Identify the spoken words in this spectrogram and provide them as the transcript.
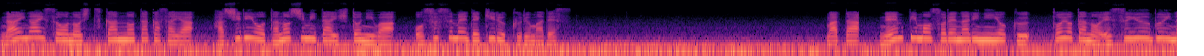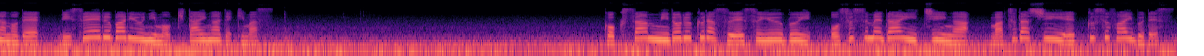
内外装の質感の高さや走りを楽しみたい人にはおすすめできる車です。また、燃費もそれなりに良く、トヨタの SUV なので、リセールバリューにも期待ができます。国産ミドルクラス SUV おすすめ第1位が、マツダ CX5 です。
